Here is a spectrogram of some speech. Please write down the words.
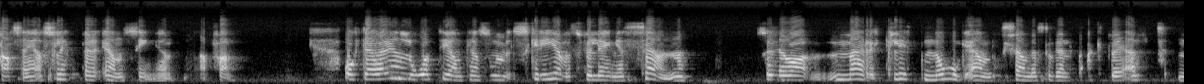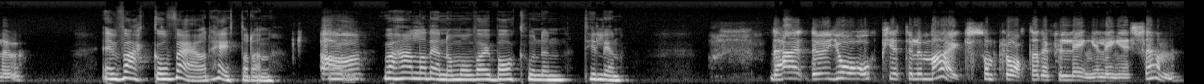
fasen, jag släpper en singel i alla fall. Och det här är en låt egentligen som skrevs för länge sedan. Så det var märkligt nog ändå kändes det väldigt aktuellt nu. En vacker värld heter den. Ja. Vad handlar den om och vad är bakgrunden till den? Det, här, det var jag och Peter Lemark som pratade för länge, länge sedan.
